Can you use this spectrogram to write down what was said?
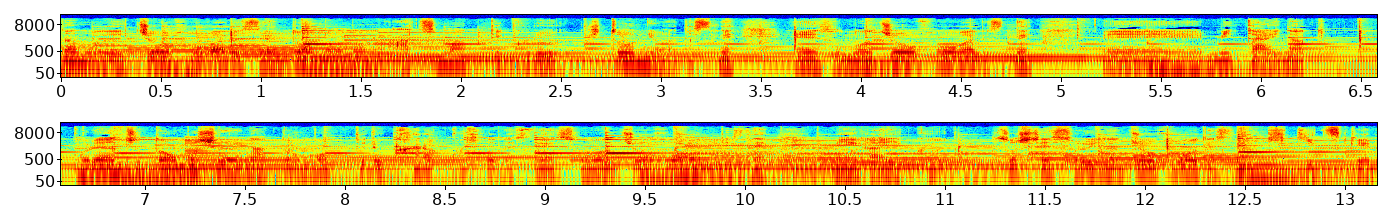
なので情報がですねどんどんどんどん集まってくる人にはですね、えー、その情報がですね、えー、見たいなと。これはちょっと面白いなと思ってるからこそですねその情報にですね目が行く。そしてそういうような情報をですね聞きつける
